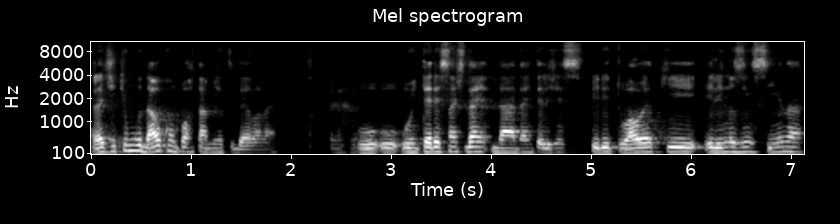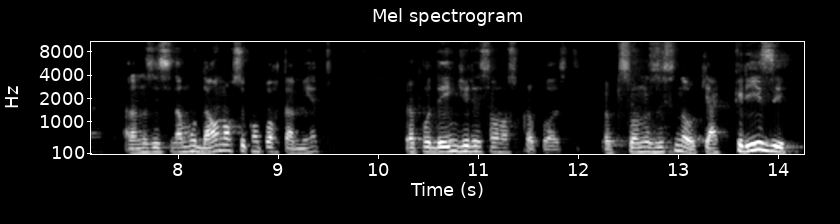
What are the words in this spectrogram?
ela tinha que mudar o comportamento dela, né? Uhum. O, o, o, interessante da, da, da, inteligência espiritual é que ele nos ensina, ela nos ensina a mudar o nosso comportamento para poder ir em direção ao nosso propósito. Que é o que o Senhor nos ensinou, que a crise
